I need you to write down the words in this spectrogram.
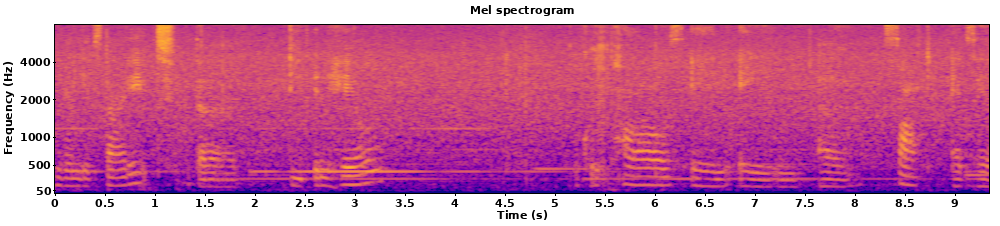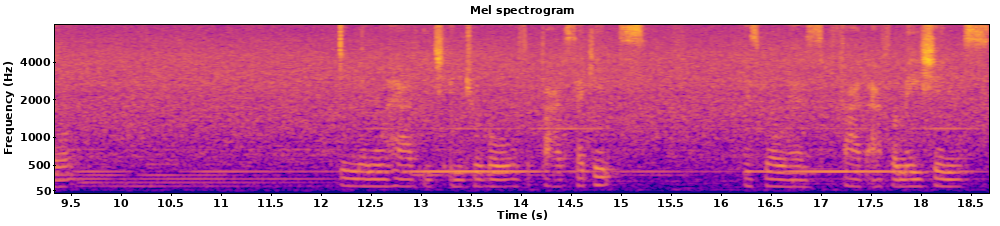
we're gonna get started with a deep inhale, a quick pause, and a, a soft exhale. And then we'll have each interval five seconds, as well as five affirmations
